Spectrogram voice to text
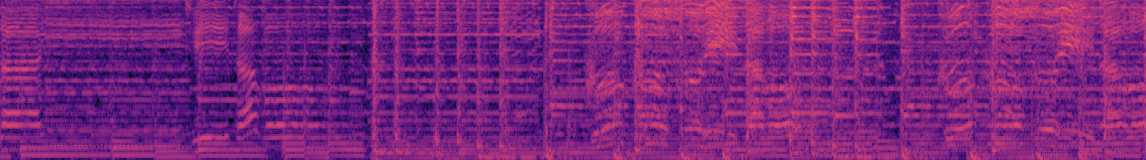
עלה של זית היא תבוא. קוקו היא תבוא, קוקו היא תבוא,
